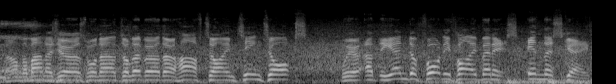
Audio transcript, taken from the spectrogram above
Well, the managers will now deliver their half-time team talks. We're at the end of 45 minutes in this game.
